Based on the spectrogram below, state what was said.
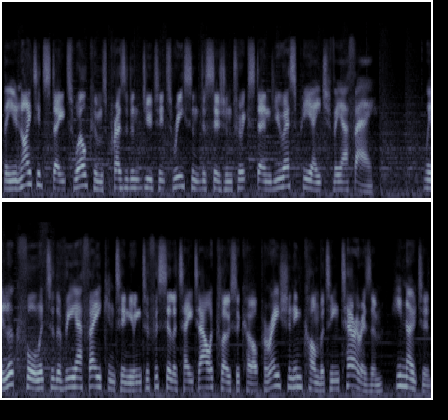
The United States welcomes President Duterte's recent decision to extend USPH VFA. We look forward to the VFA continuing to facilitate our closer cooperation in combating terrorism, he noted.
